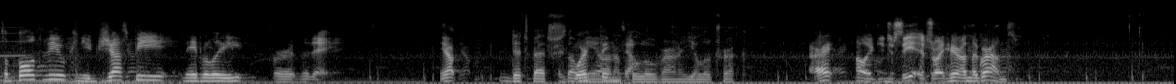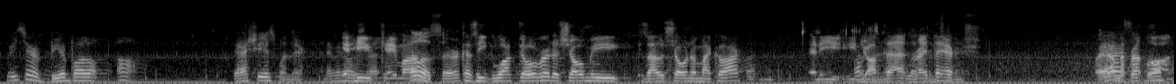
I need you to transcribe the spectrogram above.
So both of you, can you just be neighborly for the day? Yep. Dispatch, send work me on a things out. pullover on a yellow truck. All right. Oh, like, did you see it? It's right here on the ground. Where's there a beer bottle? Oh, there actually is one there. I never Yeah, he that. came on. Hello, sir. Because he walked over to show me, because I was showing him my car. And he, he dropped that right there. finish. Right on the front well- lawn.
